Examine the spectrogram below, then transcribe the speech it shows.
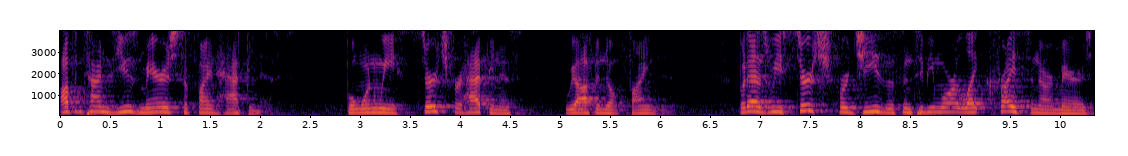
oftentimes use marriage to find happiness, but when we search for happiness, we often don't find it. But as we search for Jesus and to be more like Christ in our marriage,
